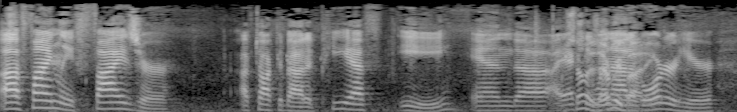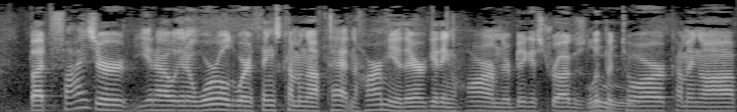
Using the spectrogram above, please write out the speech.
Uh, finally, Pfizer. I've talked about it. PFE, and uh, I So actually has went out of order here. But Pfizer, you know, in a world where things coming off patent harm you, they're getting harmed. Their biggest drugs, is Lipitor coming off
